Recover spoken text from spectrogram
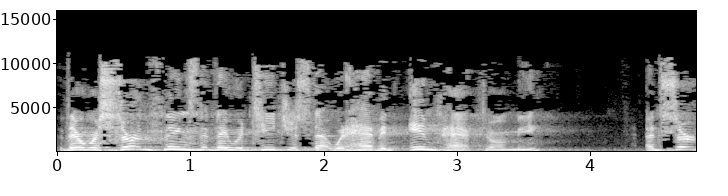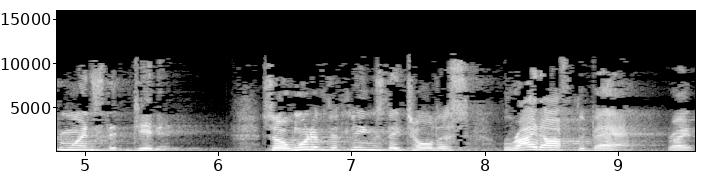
there were certain things that they would teach us that would have an impact on me and certain ones that didn't. So one of the things they told us right off the bat, right,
